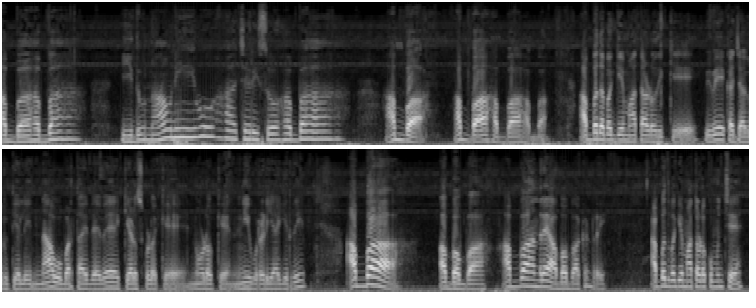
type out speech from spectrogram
ಹಬ್ಬ ಹಬ್ಬ ಇದು ನಾವು ನೀವು ಆಚರಿಸೋ ಹಬ್ಬ. ಹಬ್ಬ ಹಬ್ಬ ಹಬ್ಬ ಹಬ್ಬ. ಹಬ್ಬದ ಬಗ್ಗೆ ಮಾತಾಡೋದಕ್ಕೆ ವಿವೇಕ ಜಾಗೃತಿಯಲ್ಲಿ ನಾವು ಬರ್ತಾ ಇದ್ದೇವೆ. ಕೇಳಿಸ್ಕೊಳ್ಳೋಕ್ಕೆ ನೋಡೋಕ್ಕೆ ನೀವು ರೆಡಿಯಾಗಿರ್ರಿ. ಹಬ್ಬ, ಹಬ್ಬಬ್ಬ. ಹಬ್ಬ ಅಂದರೆ ಹಬ್ಬಬ್ಬ ಕಣ್ರಿ. ಹಬ್ಬದ ಬಗ್ಗೆ ಮಾತಾಡೋಕ್ಕೂ ಮುಂಚೆ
